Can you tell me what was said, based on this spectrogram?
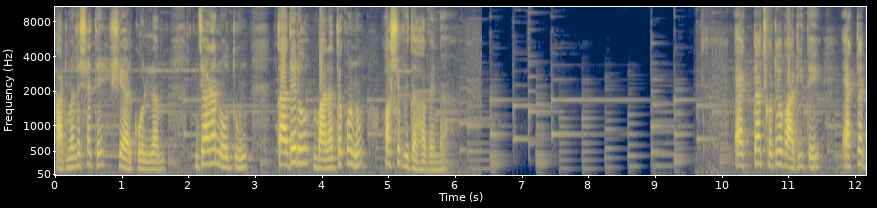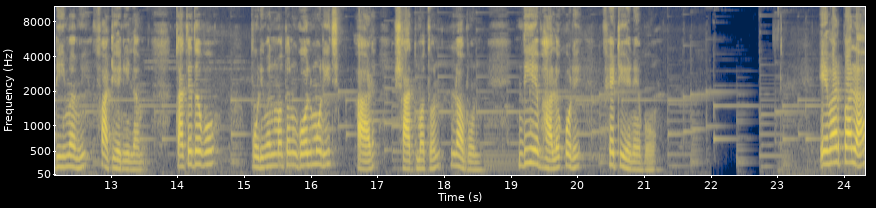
আপনাদের সাথে শেয়ার করলাম। যারা নতুন, তাদেরও বানাতে কোনো অসুবিধা হবে না। একটা ছোট বাটিতে একটা ডিম আমি ফাটিয়ে নিলাম। তাতে দেবো পরিমাণ মতন গোলমরিচ আর স্বাদ মতন লবণ। দিয়ে ভালো করে ফেটিয়ে নেব। এবার পালা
